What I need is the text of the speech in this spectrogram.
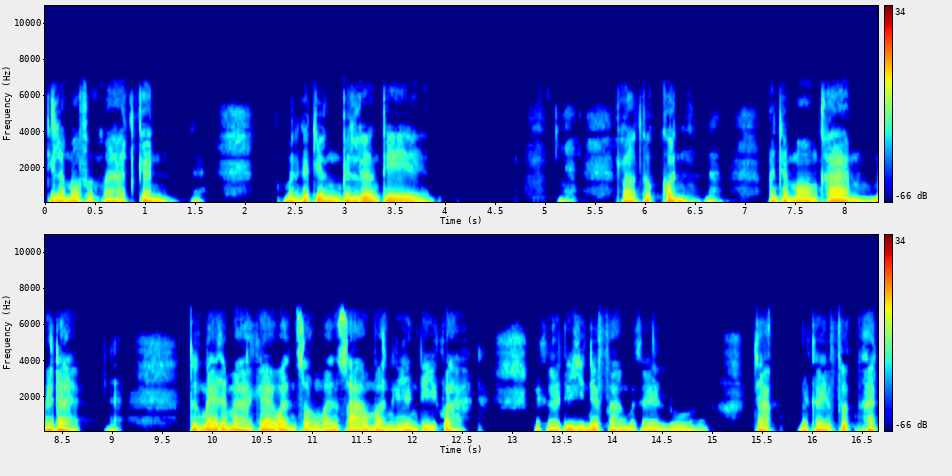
ที่เรามาฝึกมาหัดกัน มันก็จึงเป็นเรื่องที่ เราทุกคนมันจะมองข้ามไม่ได้ ถึงแม้จะมาแค่วันสองวันสามวันก็ยังดีกว่า ไม่เคยได้ยินได้ฟังไม่เคยรู้จักไม่เคยฝึกหัด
